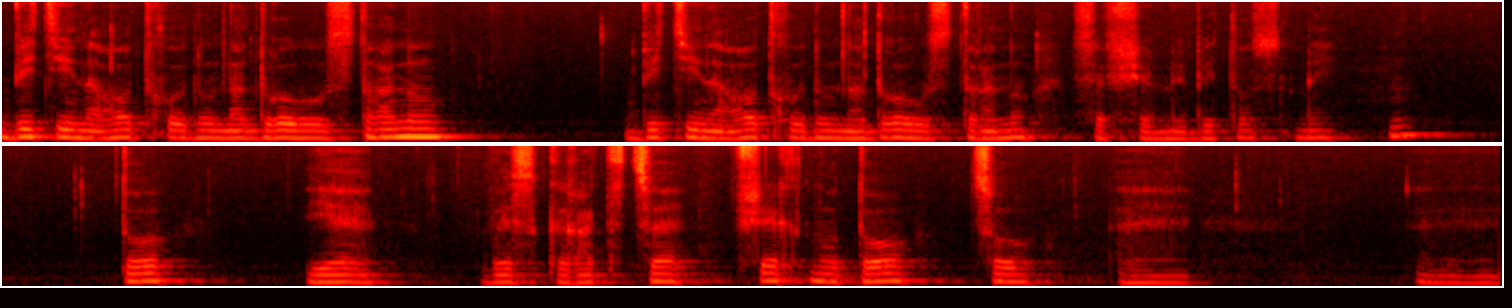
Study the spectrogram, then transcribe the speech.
bytí na odchodu na druhou stranu, bytí na odchodu na druhou stranu se všemi bytostmi. Hm? To je ve zkratce všechno to, co eh, eh,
